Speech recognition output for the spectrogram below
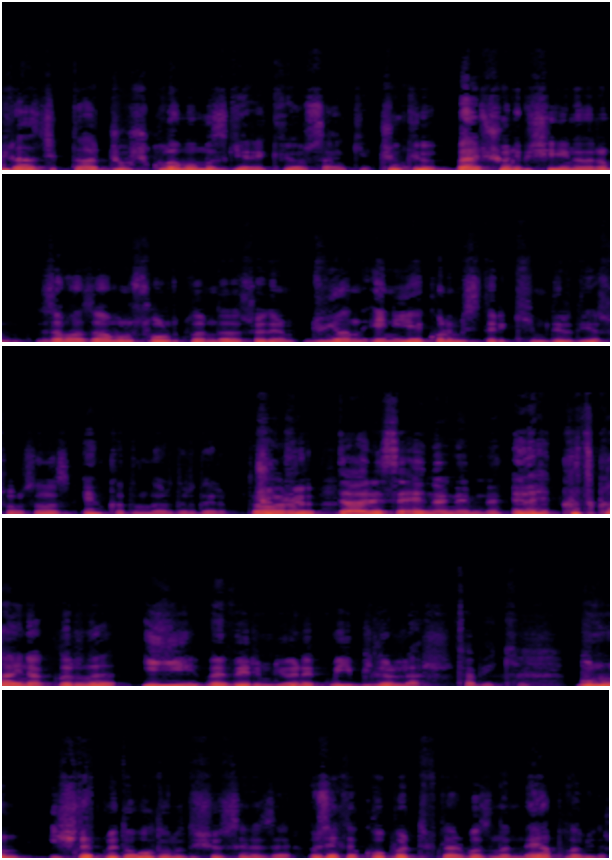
birazcık daha coşkulamamız gerekiyor sanki. Çünkü ben şöyle bir şey inanırım. Zaman zaman bunu sorduklarında da söylerim. Dünyanın en iyi ekonomistleri kimdir diye sorsanız ev kadınlarıdır derim. Doğru. Çünkü İdaresi en önemli. evet kıt kaynaklarını iyi ve verimli yönetmeyi bilirler. Tabii ki. Bunun işletmede olduğunu düşünsenize. Özellikle kooperatifler bazında ne yapılabilir?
